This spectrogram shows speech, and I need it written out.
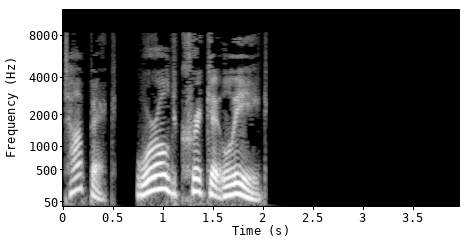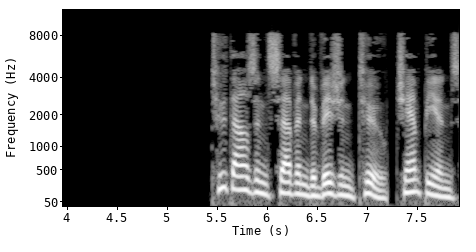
Topic: World Cricket League. 2007 Division 2 champions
